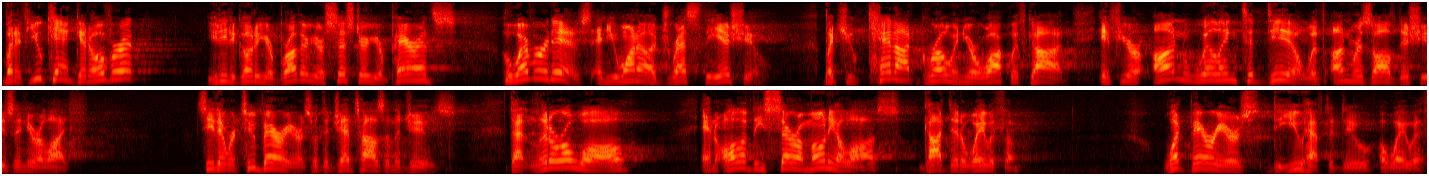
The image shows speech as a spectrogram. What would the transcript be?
But if you can't get over it, you need to go to your brother, your sister, your parents, whoever it is, and you want to address the issue. But you cannot grow in your walk with God if you're unwilling to deal with unresolved issues in your life. See, there were two barriers with the Gentiles and the Jews that literal wall and all of these ceremonial laws, God did away with them. What barriers do you have to do away with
